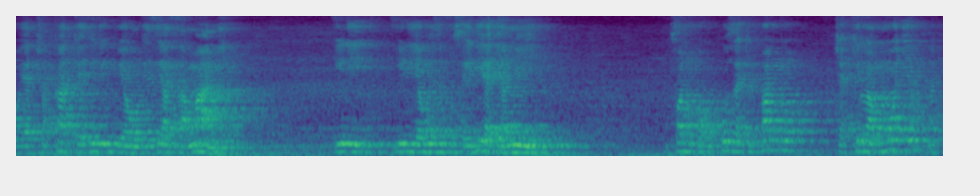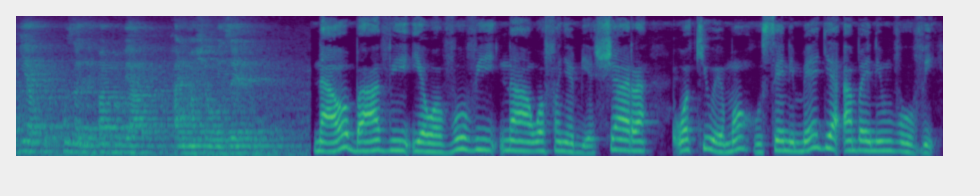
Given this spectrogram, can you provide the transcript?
wayachakate wa, wa, wa, wa ili kuyaongezea thamani ili ili yaweze kusaidia jamii, mfano kwa kukuza kipato cha kila mmoja na pia kukuza vipato vya halmashauri zetu. Nao baadhi ya wavuvi na wafanyabiashara wakiwemo Huseni Meja ambaye ni mvuvi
